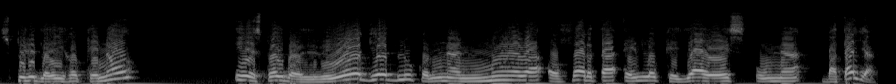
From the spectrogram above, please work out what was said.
Spirit le dijo que no y después volvió JetBlue con una nueva oferta en lo que ya es una batalla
